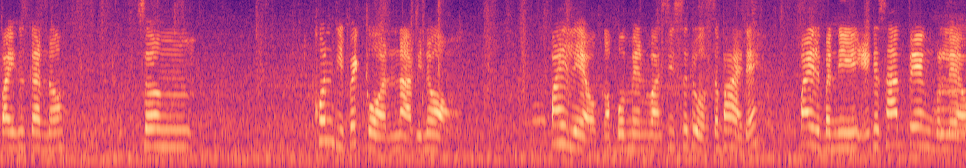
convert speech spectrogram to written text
ไปคือกันเนาะซึ่งคนที่ไปก่อนน่ะพี่น้อง ไปแล้วกับบ่แม่นว่าสิสะดวกสบายเด้ ไปบัดนี้เอกสารเต้งบ่แล้ว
